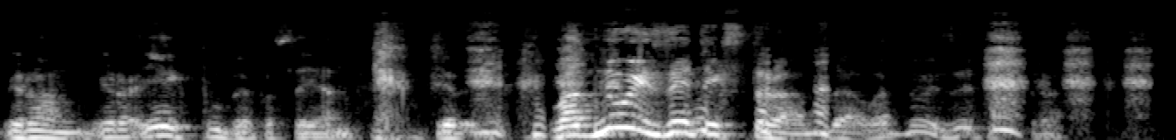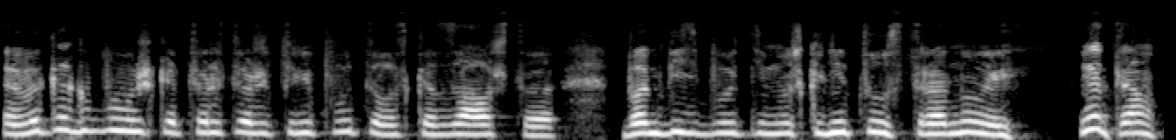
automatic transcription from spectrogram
Иран, Иран, я их путаю постоянно. В одну из этих стран, да, в одну из этих стран. Вы как Буш, который тоже перепутал, сказал, что бомбить будет немножко не ту страну, и там...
